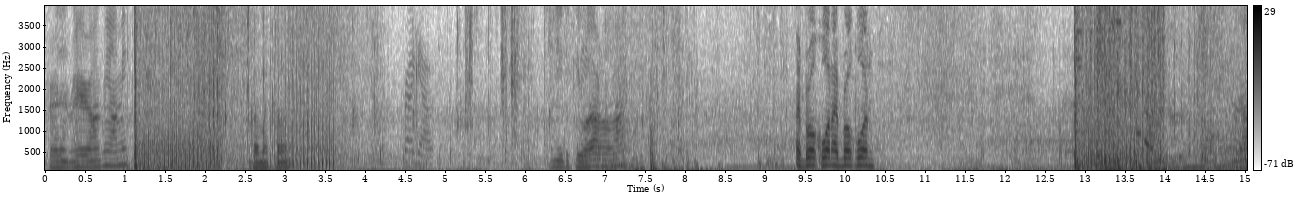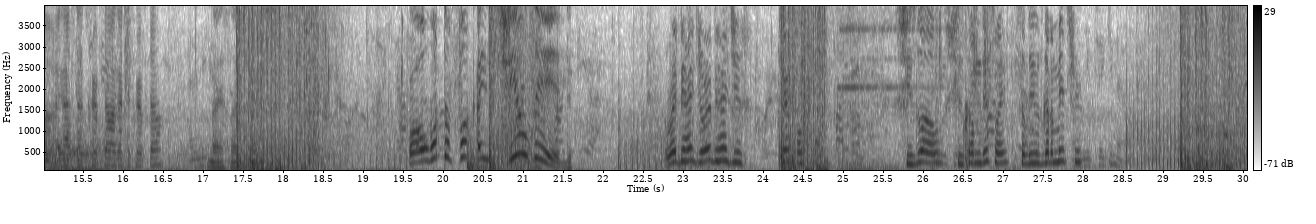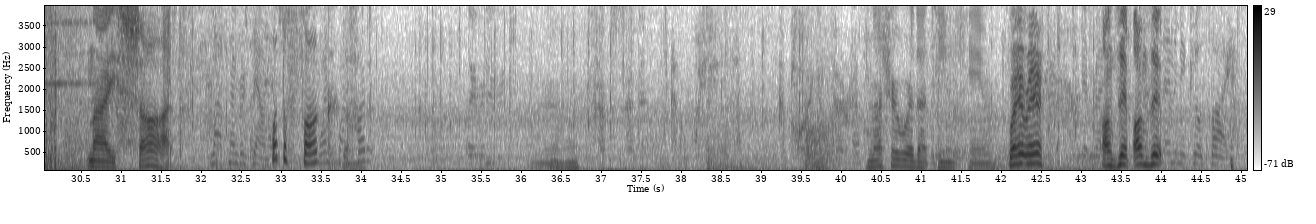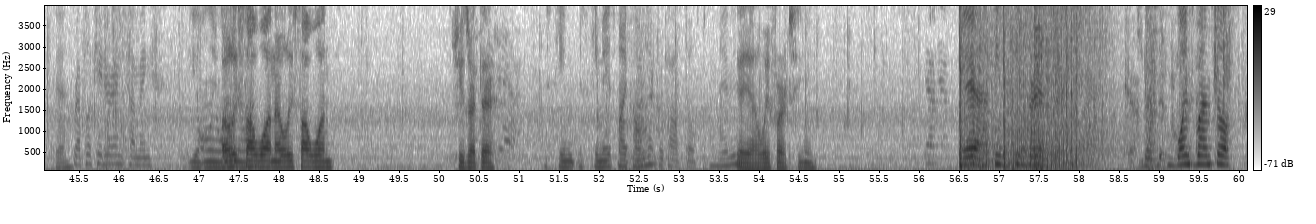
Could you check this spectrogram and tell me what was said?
Right, right here on me, on me. Coming, coming. Frag out. I need to peel out, hold on. I broke one, I broke one. I got the crypto, I got the crypto. Nice, nice, nice. Oh, what the fuck? I'm shielded! Right behind you, right behind you. Careful. She's low. She's coming this way. Selena's gonna meet you enemy taken out. Nice shot. Last member's down. What the fuck? One spot. Mm-hmm. I'm not sure where that team came. Right here, right here. On zip, on zip. Enemy close by. Okay. Replicator incoming. You only I only saw one. I only saw one. She's right there. His team, his teammates might come. Contact with hostile. Maybe. Yeah, yeah. Wait for our team. Yeah, yeah, team, team's right here. The, the, one's by himself.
